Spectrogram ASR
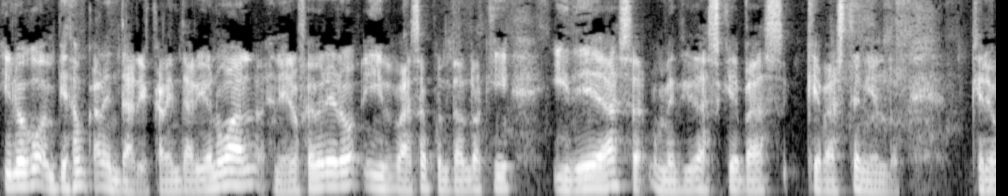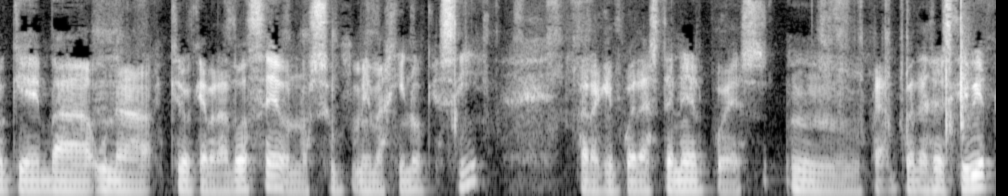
y luego empieza un calendario, calendario anual, enero, febrero y vas apuntando aquí ideas, medidas que vas, que vas teniendo. Creo que va una, creo que habrá 12 o no me imagino que sí para que puedas tener, pues, mmm, puedas escribir,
